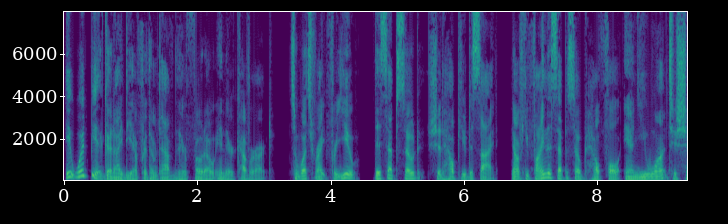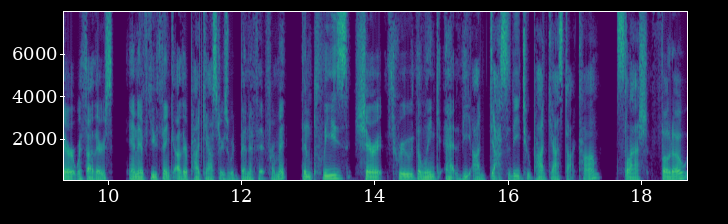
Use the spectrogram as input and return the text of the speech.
it would be a good idea for them to have their photo in their cover art. So what's right for you? This episode should help you decide. Now, if you find this episode helpful and you want to share it with others, and if you think other podcasters would benefit from it, then please share it through the link at theaudacity2podcast.com slash photo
